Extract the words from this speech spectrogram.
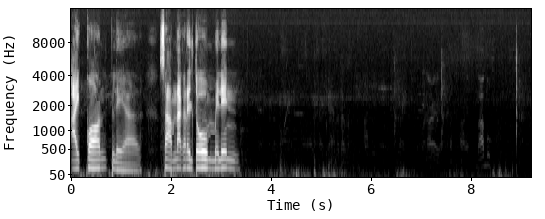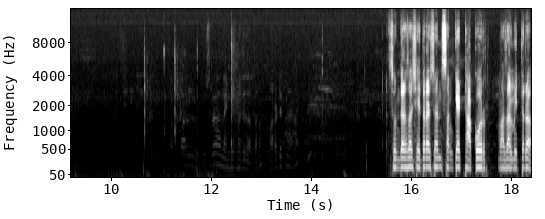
आयकॉन प्लेयर सामना करेल तो मिलिंद. सुंदरसा क्षेत्ररक्षण संकेत ठाकूर माझा मित्र.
